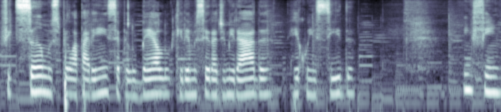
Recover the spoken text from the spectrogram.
Fixamos pela aparência, pelo belo, queremos ser admirada, reconhecida. Enfim,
